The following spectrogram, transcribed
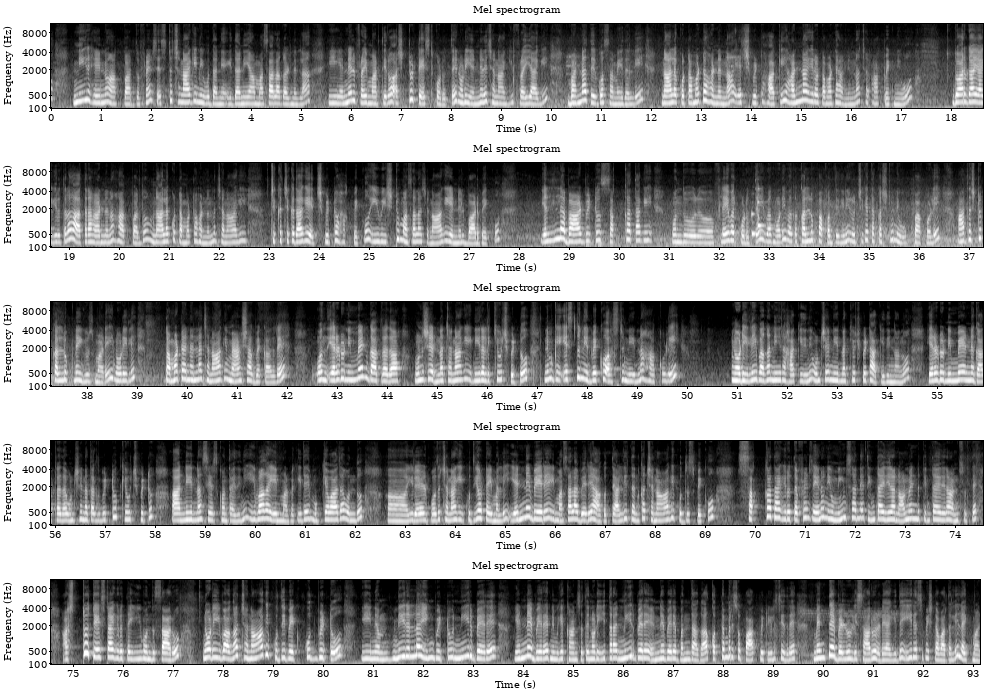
ನೀರು ಏನು ಹಾಕ್ಬಾರ್ದು ಫ್ರೆಂಡ್ಸ್. ಎಷ್ಟು ಚೆನ್ನಾಗಿ ನೀವು ಧನಿಯಾ, ಈ ಧನಿಯಾ ಮಸಾಲಗಳನ್ನೆಲ್ಲ ಈ ಎಣ್ಣೆಲಿ ಫ್ರೈ ಮಾಡ್ತಿರೋ ಅಷ್ಟು ಟೇಸ್ಟ್ ಕೊಡುತ್ತೆ. ನೋಡಿ, ಎಣ್ಣೆಲೆ ಚೆನ್ನಾಗಿ ಫ್ರೈ ಆಗಿ ಬಣ್ಣ ತಿರುಗೋ ಸಮಯದಲ್ಲಿ ನಾಲ್ಕು ಟೊಮೊಟೊ ಹಣ್ಣನ್ನು ಹೆಚ್ಚಿಬಿಟ್ಟು ಹಾಕಿ ಹಣ್ಣಾಗಿರೋ ಟೊಮೊಟೊ ಹಣ್ಣನ್ನು ಚ, ಹಾಕ್ಬೇಕು ನೀವು. ದ್ವಾರಗಾಯಿ ಆಗಿರುತ್ತಲ್ಲ, ಆ ಥರ ಹಣ್ಣನ್ನು ಹಾಕಬಾರ್ದು. ನಾಲ್ಕು ಟೊಮೊಟೊ ಹಣ್ಣನ್ನು ಚೆನ್ನಾಗಿ ಚಿಕ್ಕ ಚಿಕ್ಕದಾಗಿ ಹೆಚ್ಚಿಬಿಟ್ಟು ಹಾಕಬೇಕು. ಇವಿಷ್ಟು ಮಸಾಲ ಚೆನ್ನಾಗಿ ಎಣ್ಣೆಲಿ ಬಾಡಬೇಕು. ಎಲ್ಲ ಬಾಡಿಬಿಟ್ಟು ಸಖತ್ತಾಗಿ ಒಂದು ಫ್ಲೇವರ್ ಕೊಡುತ್ತೆ. ಇವಾಗ ನೋಡಿ, ಇವಾಗ ಕಲ್ಲುಪ್ಪು ಹಾಕ್ಕೊತಿದ್ದೀನಿ. ರುಚಿಗೆ ತಕ್ಕಷ್ಟು ನೀವು ಉಪ್ಪು ಹಾಕ್ಕೊಳ್ಳಿ. ಆದಷ್ಟು ಕಲ್ಲುಪ್ಪನ್ನೇ ಯೂಸ್ ಮಾಡಿ. ನೋಡಿ, ಇಲ್ಲಿ ಟೊಮೊಟೊನೆಲ್ಲ ಚೆನ್ನಾಗಿ ಮ್ಯಾಶ್ ಆಗಬೇಕಾದ್ರೆ ಒಂದು ಎರಡು ನಿಂಬೆಹಣ್ಣು ಗಾತ್ರದ ಹುಣಸೆಹಣ್ಣನ್ನ ಚೆನ್ನಾಗಿ ನೀರಲ್ಲಿ ಕಿವುಚ್ಬಿಟ್ಟು ನಿಮಗೆ ಎಷ್ಟು ನೀರು ಬೇಕೋ ಅಷ್ಟು ನೀರನ್ನ ಹಾಕ್ಕೊಳ್ಳಿ. ನೋಡಿ, ಇಲ್ಲಿ ಇವಾಗ ನೀರು ಹಾಕಿದ್ದೀನಿ. ಹುಣಸೆ ನೀರನ್ನ ಕಿವುಚ್ಬಿಟ್ಟು ಹಾಕಿದ್ದೀನಿ ನಾನು. ಎರಡು ನಿಂಬೆಹಣ್ಣು ಗಾತ್ರದ ಹುಣಸೆಹಣ್ಣ ತೆಗೆದುಬಿಟ್ಟು, ಕಿವುಚ್ಬಿಟ್ಟು ಆ ನೀರನ್ನ ಸೇರಿಸ್ಕೊತಾ ಇದ್ದೀನಿ. ಇವಾಗ ಏನು ಮಾಡಬೇಕು? ಇದೇ ಮುಖ್ಯವಾದ ಒಂದು ಇದು ಹೇಳ್ಬೋದು, ಚೆನ್ನಾಗಿ ಕುದಿಯೋ ಟೈಮಲ್ಲಿ ಎಣ್ಣೆ ಬೇರೆ, ಈ ಮಸಾಲ ಬೇರೆ ಆಗುತ್ತೆ. ಅಲ್ಲಿ ತನಕ ಚೆನ್ನಾಗಿ ಕುದಿಸ್ಬೇಕು. ಸಖತ್ತಾಗಿರುತ್ತೆ ಫ್ರೆಂಡ್ಸ್. ಏನೋ ನೀವು ಮೀನು ಸಾರನ್ನೇ ತಿಂತಾ ಇದ್ದೀರಾ ನಾನ್ ವೆಜ್ ತಿಂತಾ ಇದ್ದೀರಾ ಅನಿಸುತ್ತೆ. ಅಷ್ಟು ಟೇಸ್ಟಾಗಿರುತ್ತೆ ಈ ಒಂದು ಸಾರು. ನೋಡಿ, ಇವಾಗ ಚೆನ್ನಾಗಿ ಕುದಿಬೇಕು, ಕುದ್ಬಿಟ್ಟು ಈ ನೀರೆಲ್ಲ ಹಿಂಗ್ಬಿಟ್ಟು ನೀರು ಬೇರೆ, ಎಣ್ಣೆ ಬೇರೆ ನಿಮಗೆ ಕಾಣಿಸುತ್ತೆ. ನೋಡಿ, ಈ ಥರ ನೀರು ಬೇರೆ, ಎಣ್ಣೆ ಬೇರೆ ಬಂದಾಗ ಕೊತ್ತಂಬರಿ ಸೊಪ್ಪು ಹಾಕ್ಬಿಟ್ಟು ಇಳಿಸಿದರೆ ಮೆಂತೆ ಬೆಳ್ಳುಳ್ಳಿ ಸಾರು ರೆಡಿಯಾಗಿದೆ ಈ ರೆಸಿಪಿ ಇಷ್ಟವಾದಲ್ಲಿ ಲೈಕ್ ಮಾಡಿ.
